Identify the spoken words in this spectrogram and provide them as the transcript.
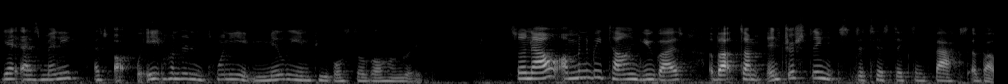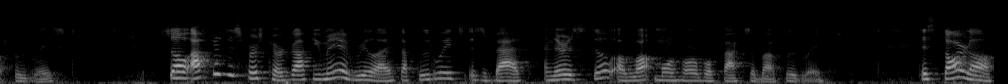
yet, as many as 828 million people still go hungry. So now I'm going to be telling you guys about some interesting statistics and facts about food waste. So after this first paragraph, you may have realized that food waste is bad and there is still a lot more horrible facts about food waste. To start off,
